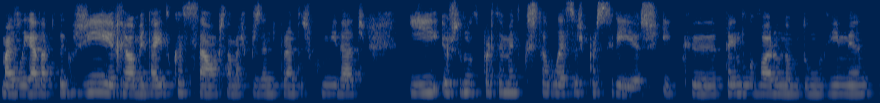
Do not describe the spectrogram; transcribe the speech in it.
mais ligado à pedagogia, realmente à educação, está mais presente perante as comunidades, e eu estou no departamento que estabelece as parcerias e que tem de levar o nome do movimento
